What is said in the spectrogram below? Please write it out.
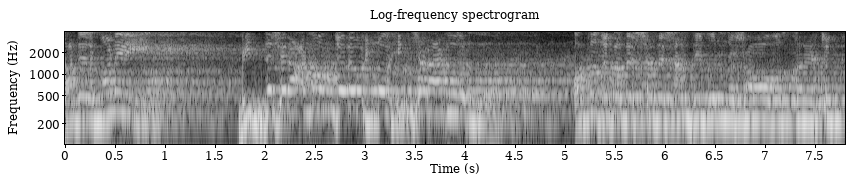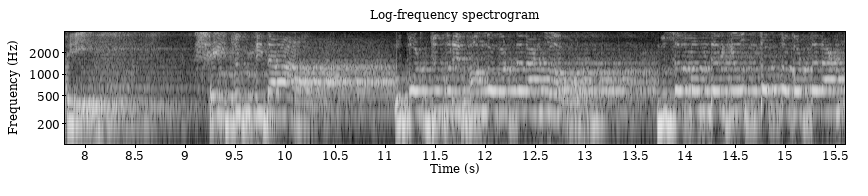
তাদের মনে বিদ্বেষের আগুন জ্বলে উঠল, হিংসার আগুন। অথচ তাদের সাথে শান্তিপূর্ণ সহ অবস্থানের চুক্তি সেই চুক্তি তারা উপর্যুপরি ভঙ্গ করতে লাগল। মুসলমানদেরকে উত্তপ্ত করতে লাগল।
